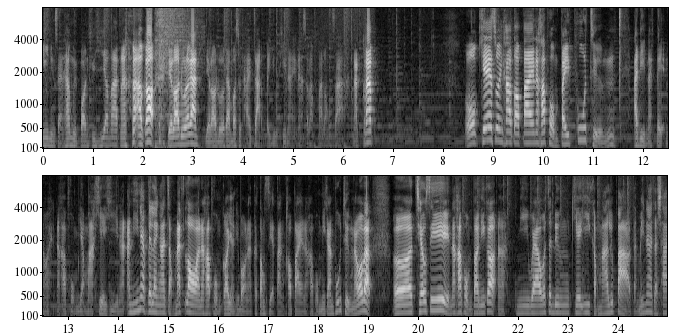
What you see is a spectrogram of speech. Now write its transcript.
มี่หนึ่งแสนห้าหมื่นปอนด์คือเฮี้ยมากนะ เอาก็เดี๋ยวรอดูแล้วกัน เดี๋ยวรอดูแล้วกันว่าสุดท้ายจะไปอยู่ที่ไหนนะสำหรับมาลองซานะครับ โอเค ส่วนข่าวต่อไปนะครับผมไปพูดถึง อดีตนักเตะหน่อยนะครับผมอย่างมาร์คเคฮีนะอันนี้เนี่ยเป็นรายงานจากแมตต์ลอนะครับผมก็อย่างที่บอกนะก็ต้องเสียตังค์เข้าไปนะครับผมมีการพูดถึงนะว่าแบบเออเชลซีนะครับผมตอนนี้ก็อะมีแววว่าจะดึง KE กลับมาหรือเปล่า แต่ไม่น่าจะใช่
